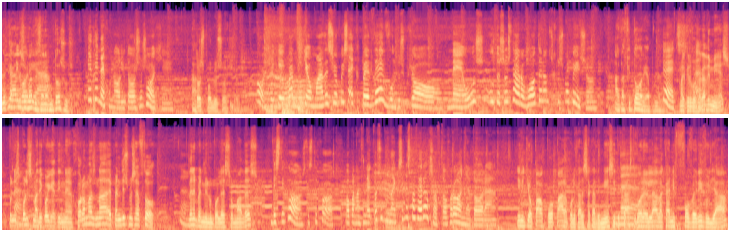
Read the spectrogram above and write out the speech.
άλλες κατηγορία. ομάδες δεν έχουν τόσους; Ε, δεν έχουν όλοι τόσους, όχι. Τόσους πολλούς, όχι, όχι. Όχι. Και υπάρχουν και ομάδες οι οποίες εκπαιδεύουν τους πιο νέους, ούτως ώστε αργότερα να τους χρησιμοποιήσουν. Α, τα φυτόρια που λένε. Έτσι. Ακριβώς. ναι. Ακαδημίες που είναι Ναι. πολύ σημαντικό για την ε, χώρα μας να επενδύσουμε σε αυτό. Ναι. Δεν επενδύουν πολλές ομάδες. Δυστυχώς, δυστυχώς. Ο Παναθηναϊκός εντάξει είναι σταθερός αυτό χρόνια τώρα. Είναι και ο Πάοκ που πάρα πολύ καλές ακαδημίες. Ειδικά Ναι. στη Βόρεια Ελλάδα κάνει φοβερή δουλειά.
